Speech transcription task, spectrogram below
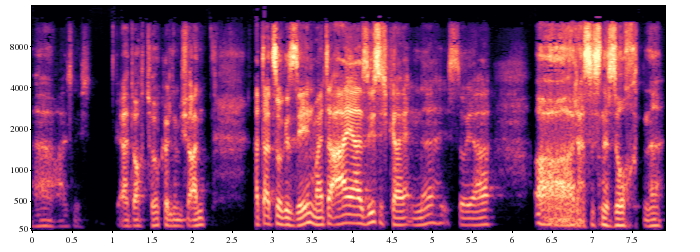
äh, äh weiß nicht, ja doch, Türke nehme ich an. Hat das so gesehen, meinte, ah ja, Süßigkeiten, ne? Ich so, ja, oh, das ist eine Sucht, ne?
